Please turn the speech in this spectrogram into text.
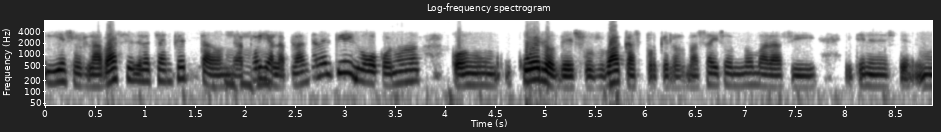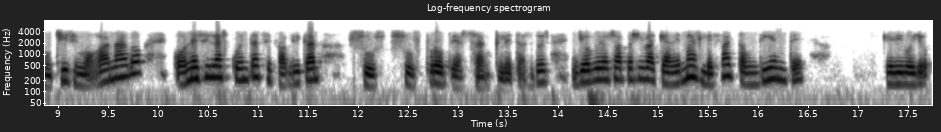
y eso es la base de la chanqueta donde apoya la planta del pie y luego con uno, con cuero de sus vacas porque los masai son nómadas y, y tienen este, muchísimo ganado con eso y las cuentas se fabrican sus sus propias chancletas. Entonces yo veo a esa persona que además le falta un diente que digo yo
